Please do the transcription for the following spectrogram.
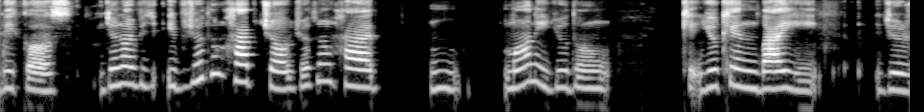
because you know if you, if you don't have job, you don't have mm, money, you don't can, you can buy your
